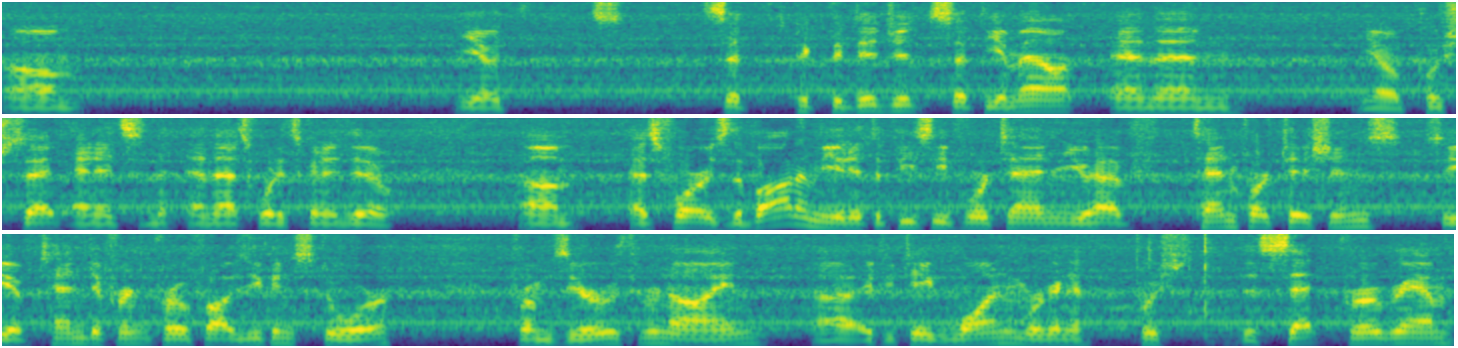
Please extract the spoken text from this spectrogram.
Um, you know, pick the digit, set the amount, and then you know push set, and it's and that's what it's going to do. Um, as far as the bottom unit, the PC410, you have 10 partitions, so you have 10 different profiles you can store from 0 through 9. Uh, if you take one, we're going to push the set program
